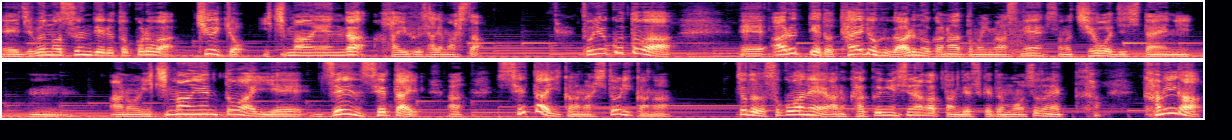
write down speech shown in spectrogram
えー、自分の住んでいるところは急遽1万円が配布されました。ということは、えー、ある程度体力があるのかなと思いますね、その地方自治体に。うん、あの1万円とはいえ、全世帯、あ世帯かな、1人かな、ちょっとそこはね、あの確認してなかったんですけども、ちょっとね、紙が、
